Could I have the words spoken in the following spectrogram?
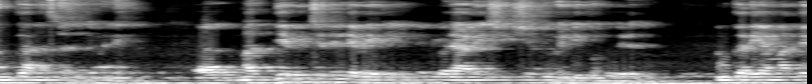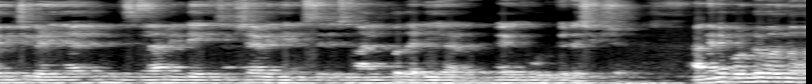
നമുക്ക് കാണാൻ സാധിക്കും അല്ലെ? മദ്യപിച്ചതിന്റെ പേരിൽ ഒരാളെ ശിക്ഷയ്ക്ക് വേണ്ടി കൊണ്ടുവരുന്നു. നമുക്കറിയാം മദ്യപിച്ചു കഴിഞ്ഞാൽ ഇസ്ലാമിന്റെ ശിക്ഷാവിധി അനുസരിച്ച് നാൽപ്പത് അടിയാണ് അയാൾക്ക് കൊടുക്കേണ്ട ശിക്ഷ. അങ്ങനെ കൊണ്ടുവന്നു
